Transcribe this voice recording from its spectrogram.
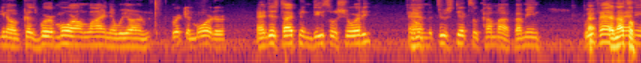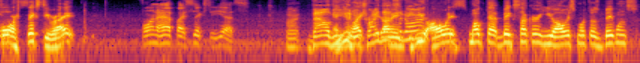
you know, because we're more online than we are in brick and mortar, and just type in Diesel Shorty, and Nope. the two sticks will come up. I mean, we've had and that's a 460, right? four and a half by sixty. Yes. All right, Val, have And you, have like- you tried that I mean, cigar? do you always smoke that big sucker? You always smoke those big ones?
